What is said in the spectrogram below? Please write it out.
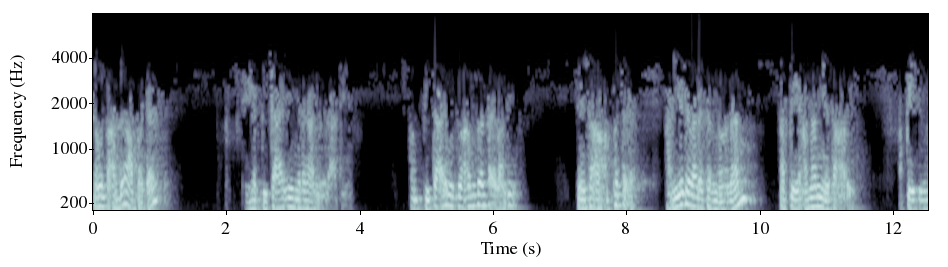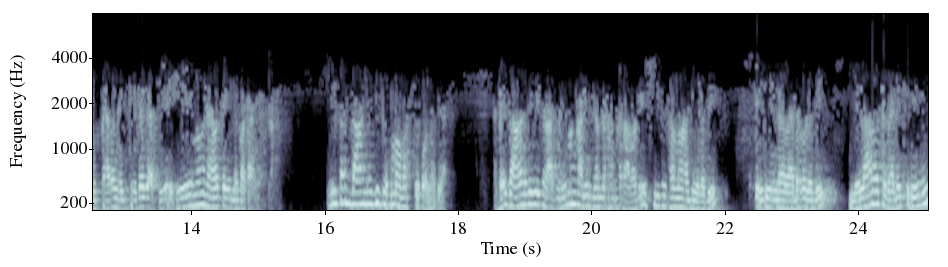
නමුත් අද අපට ඒක පිටායෙන් ඉගෙන ගන්න වෙලා තියෙනවා. අපි පිටායේ බුදුහාමුදුරන්ටයි වඳින්නේ. ඒ නිසා අපට හරියට වැඩ කරනවා නම් අපේ අනන්‍යතාවය අපේ තිබුණු පැරණි ක්‍රිඩ ගතිය හේම නැවත ඉන්න පටන් ගන්නවා. ඒකත් දානෙදි බොහොම අවශ්‍ය කරන දෙයක්. හැබැයි දානෙදි විතරක් නෙවෙයි මම කලින් සඳහන් කරා වගේ සීල සමාධියවලදී ඒ කියන වැඩවලදී වෙලාවට වැඩ කිරීමේ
